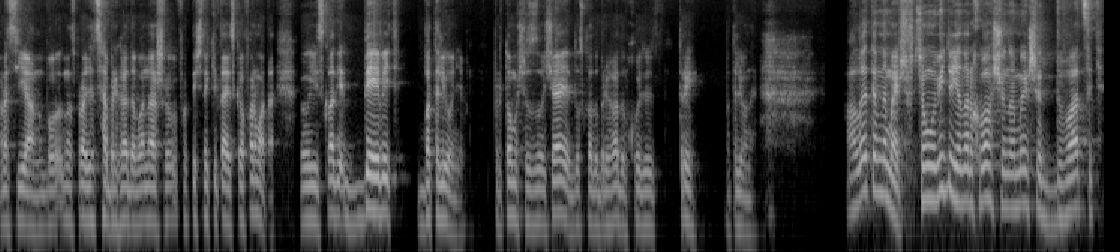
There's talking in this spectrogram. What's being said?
росіян, бо насправді ця бригада вона ж фактично китайського формату. У складі 9 батальйонів, при тому, що зазвичай до складу бригади входять 3 батальйони. Але тим не менш, в цьому відео я нарахував щонайменше 20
